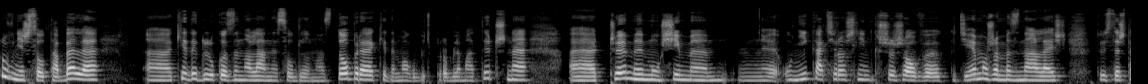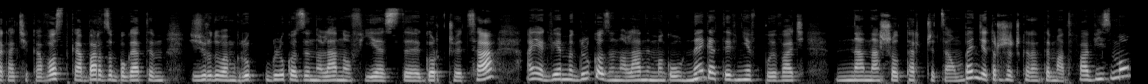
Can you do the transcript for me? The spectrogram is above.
Również są tabele kiedy glukozynolany są dla nas dobre, kiedy mogą być problematyczne, e, czy my musimy mm, unikać roślin krzyżowych, gdzie możemy znaleźć. Tu jest też taka ciekawostka, bardzo bogatym źródłem glukozynolanów jest e, gorczyca, a jak wiemy, glukozynolany mogą negatywnie wpływać na naszą tarczycę. Będzie troszeczkę na temat fawizmu,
